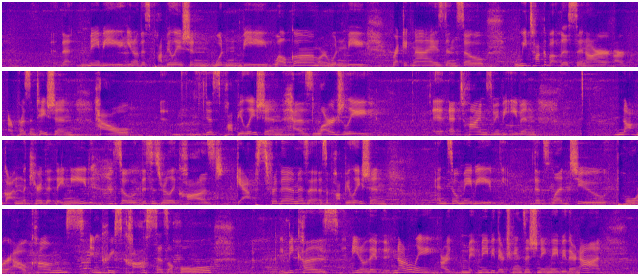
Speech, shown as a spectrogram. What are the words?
that maybe you know this population wouldn't be welcome or wouldn't be recognized and so we talk about this in our our, our presentation how this population has largely at, times maybe even not gotten the care that they need. So this has really caused gaps for them as a, as a population. And so maybe that's led to poor outcomes, increased costs as a whole because you know they not only are maybe they're transitioning maybe they're not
